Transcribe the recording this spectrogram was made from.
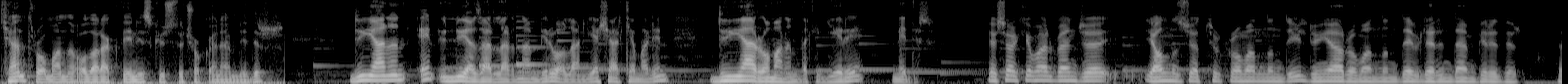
Kent romanı olarak Deniz Küstü çok önemlidir. Dünyanın en ünlü yazarlarından biri olan Yaşar Kemal'in dünya romanındaki yeri nedir? Yaşar Kemal bence yalnızca Türk romanının değil, dünya romanının devlerinden biridir. Ee,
